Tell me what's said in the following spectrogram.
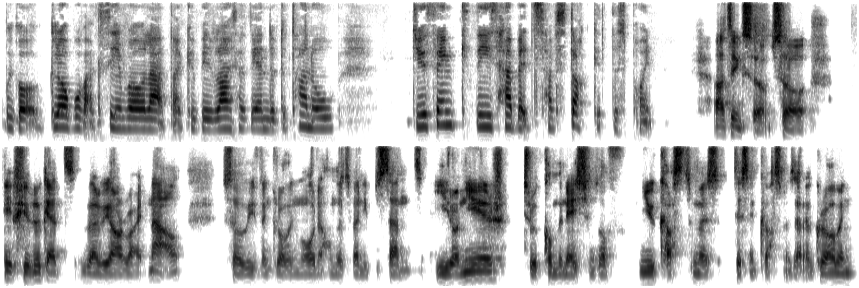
we've got global vaccine rollout that could be the light at the end of the tunnel. Do you think these habits have stuck at this point? I think so. So if you look at where we are right now, so we've been growing more than 120% year on year through combinations of new customers, existing customers that are growing.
